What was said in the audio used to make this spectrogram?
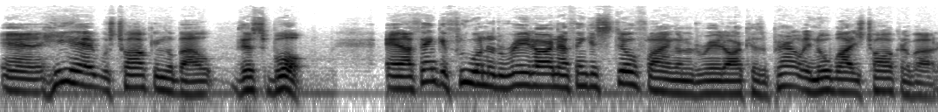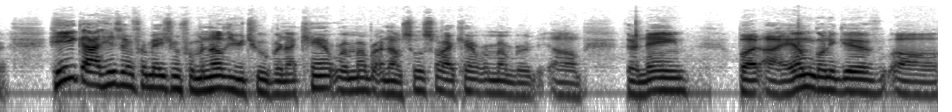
And he had was talking about this book and I think it flew under the radar, and I think it's still flying under the radar because apparently nobody's talking about it. He got his information from another YouTuber, and I can't remember, and I'm so sorry I can't remember um, their name, but I am going to give uh,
